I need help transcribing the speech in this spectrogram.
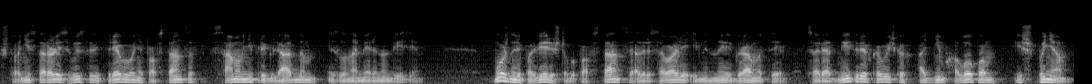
что они старались выставить требования повстанцев в самом неприглядном и злонамеренном виде. Можно ли поверить, чтобы повстанцы адресовали именные грамоты «царя Дмитрия» в кавычках одним холопам и шпыням?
